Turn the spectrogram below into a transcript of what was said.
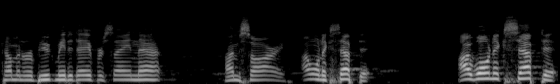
come and rebuke me today for saying that, I'm sorry. I won't accept it. I won't accept it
